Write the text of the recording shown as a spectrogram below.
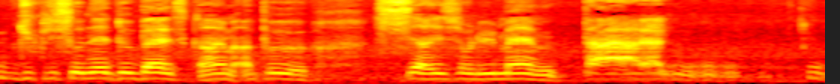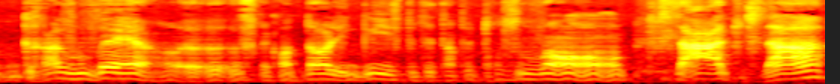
du Clissonnais de base, quand même un peu serré sur lui-même, pas grave ouvert, euh, fréquentant l'église peut-être un peu trop souvent, tout ça, tout ça.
